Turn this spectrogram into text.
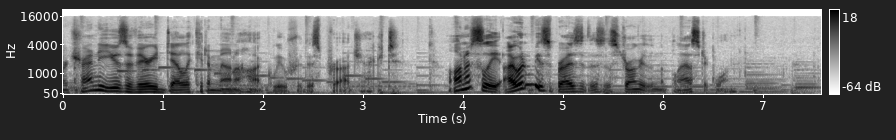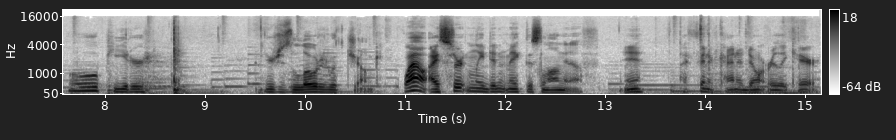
We're trying to use a very delicate amount of hot glue for this project. Honestly, I wouldn't be surprised if this is stronger than the plastic one. Oh, Peter. You're just loaded with junk. Wow, I certainly didn't make this long enough. Eh, I finna kinda don't really care.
